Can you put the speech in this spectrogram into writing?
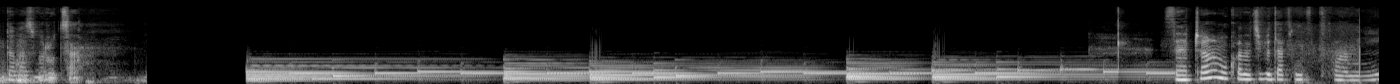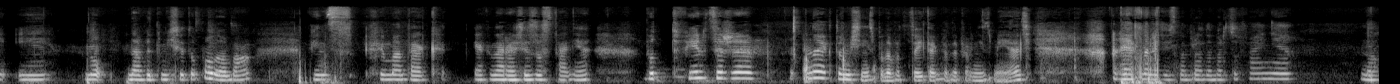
do Was wrócę. Zaczęłam układać wydawnictwami i no, nawet mi się to podoba, więc chyba tak jak na razie zostanie, bo twierdzę, że no jak to mi się nie spodoba, to i tak będę pewnie zmieniać, ale jak na razie jest naprawdę bardzo fajnie. No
